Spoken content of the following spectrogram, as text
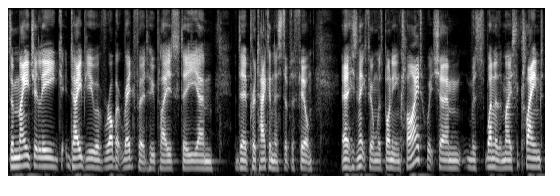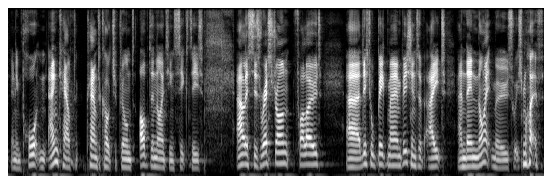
the major league debut of Robert Redford, who plays the um, the protagonist of the film. Uh, his next film was Bonnie and Clyde, which um, was one of the most acclaimed and important and counter- counterculture films of the 1960s. Alice's Restaurant followed, uh, Little Big Man, Visions of Eight, and then Night Moves, which might have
